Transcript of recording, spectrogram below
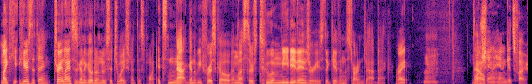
Mike. he- Here's the thing: Trey Lance is going to go to a new situation at this point. It's not going to be Frisco unless there's two immediate injuries that give him the starting job back. Right Mhm. now, or Shanahan gets fired.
